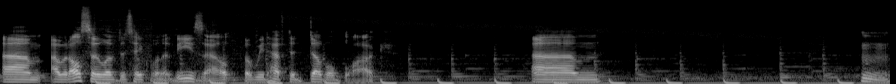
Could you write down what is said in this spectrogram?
Um, I would also love to take one of these out, but we'd have to double block. Um, hmm.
